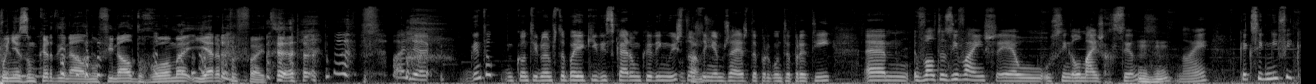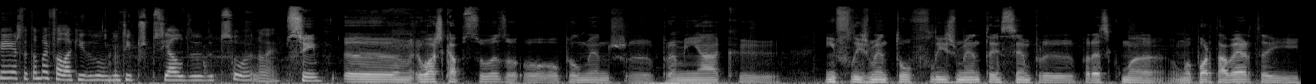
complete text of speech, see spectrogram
Punhas um cardinal no final de Roma e era perfeito. Olha, então continuamos também aqui a dissecar um bocadinho isto. Nós Vamos. tínhamos já esta pergunta para ti. Ahm, Voltas e Vens é o, o single mais recente, Uhum. não é? O que é que significa esta também? Fala aqui de, um- de um tipo especial de, de pessoa, não é? Sim, eh, eu acho que há pessoas, ou, ou- ou pelo menos eh, para mim há, que infelizmente ou felizmente têm sempre, parece que uma, uma porta aberta e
